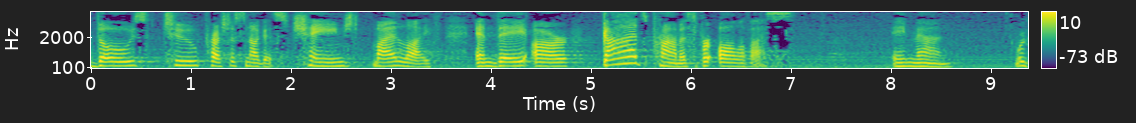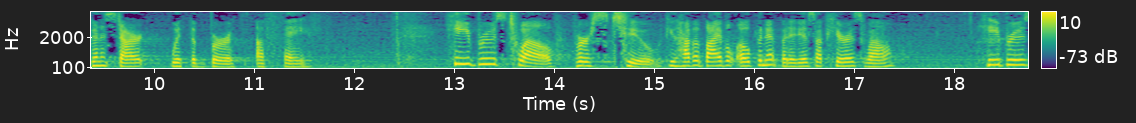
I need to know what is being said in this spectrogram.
those two precious nuggets changed my life and they are God's promise for all of us. Amen. We're going to start with the birth of faith. Hebrews 12, verse 2. If you have a Bible, open it, but it is up here as well. Hebrews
